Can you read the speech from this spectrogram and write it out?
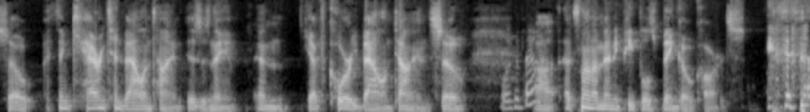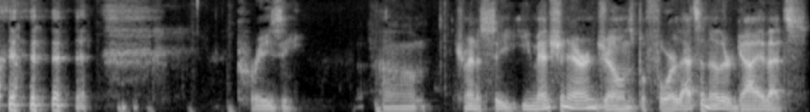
so I think Carrington Valentine is his name, and you have Corey Valentine. So uh, that's not on many people's bingo cards. Crazy. Um, trying to see. You mentioned Aaron Jones before. That's another guy that's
